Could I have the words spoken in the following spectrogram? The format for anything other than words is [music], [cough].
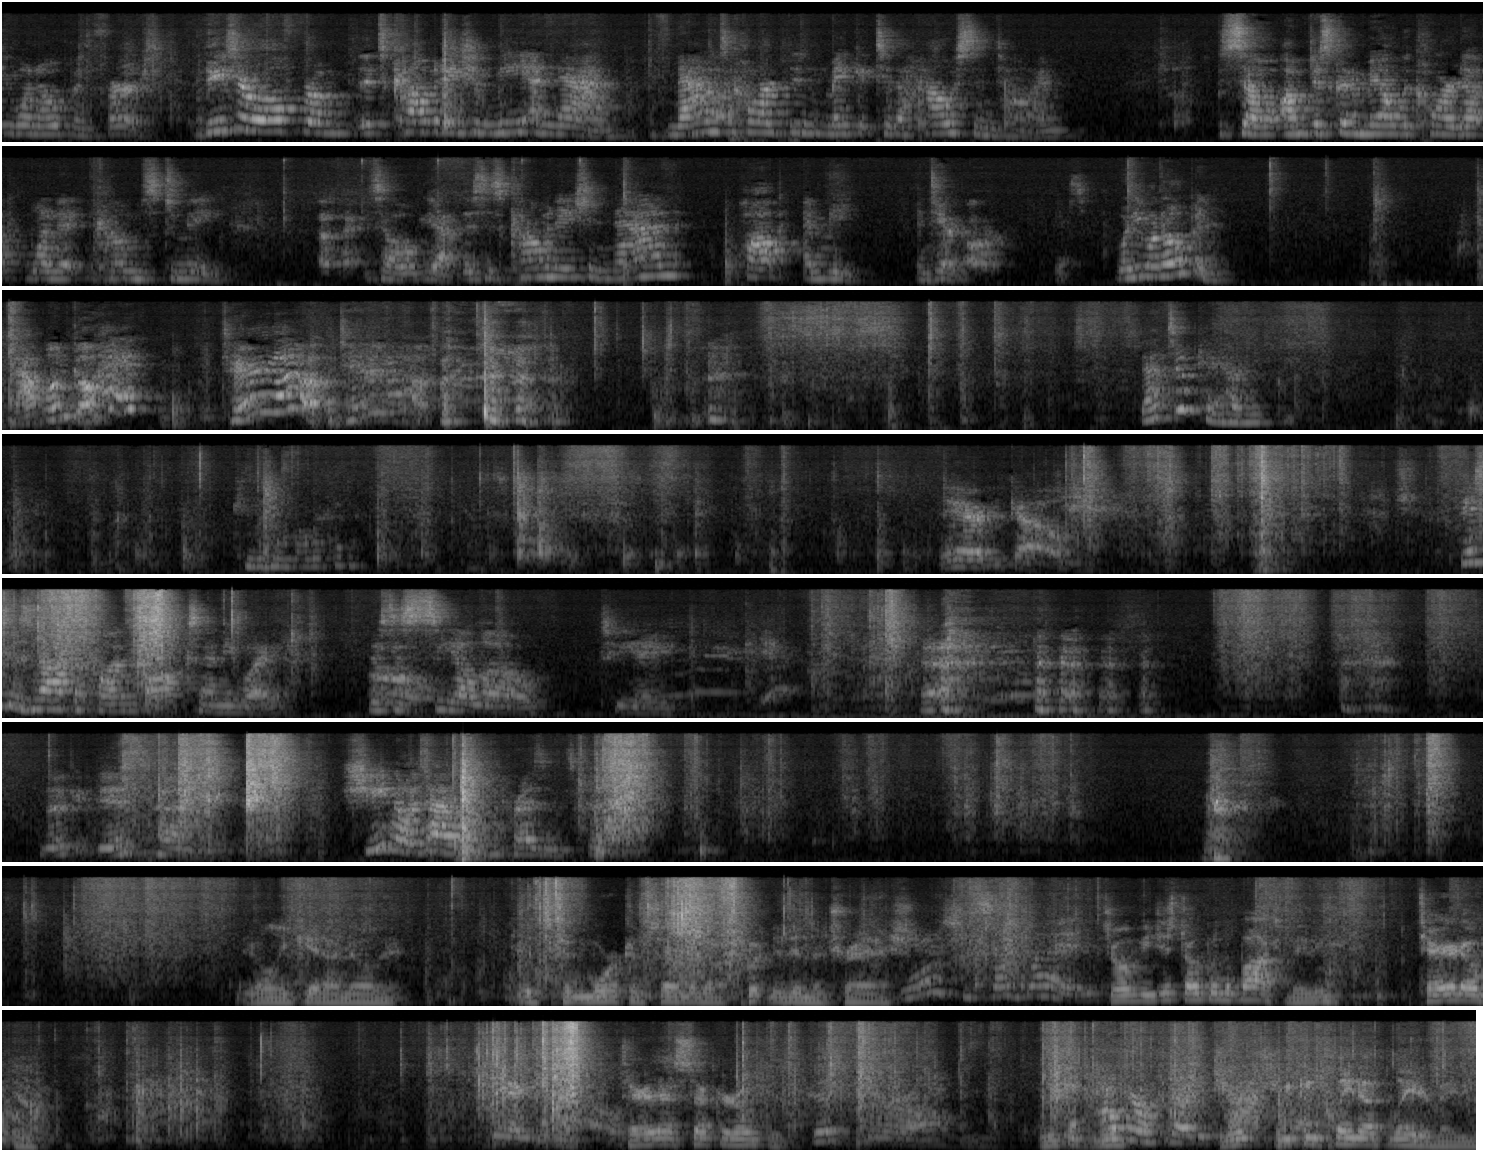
do you want to open first? These are all from, it's combination me and Nan. Nan's card didn't make it to the house in time. So I'm just going to mail the card up when it comes to me. Okay. So yeah, this is combination Nan, Pop, and me. And Terry. Yes. What do you want to open? That one? Go ahead. Tear it up. Tear it up. [laughs] That's okay, honey. Can you move over, Heather? There we go. This is not the fun box anyway. This is CLO T8. Yeah. [laughs] Look at this, honey. She knows how to open presents good. [laughs] The only kid I know that is con- more concerned about putting it in the trash. Yeah, she's so good. Jovi, just open the box, baby. Tear it open. There you go. Tear that sucker open. Good girl. We can, Heather will throw the we, trash we, we can clean up later, baby.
